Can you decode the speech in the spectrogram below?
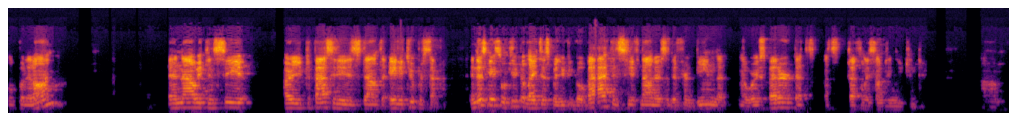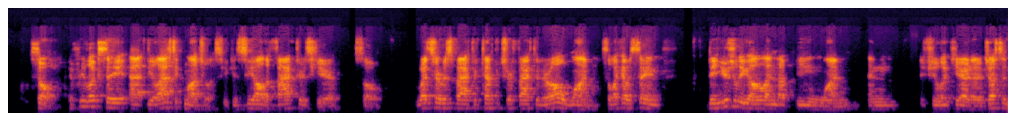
we'll put it on. And now we can see our capacity is down to 82%. In this case, we'll keep it like this, but you can go back and see if now there's a different beam that, that works better. That's, that's definitely something you can do. Um, so if we look, say, at the elastic modulus, you can see all the factors here. So wet surface factor, temperature factor, they're all one. So like I was saying, they usually all end up being one. And if you look here at adjusted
